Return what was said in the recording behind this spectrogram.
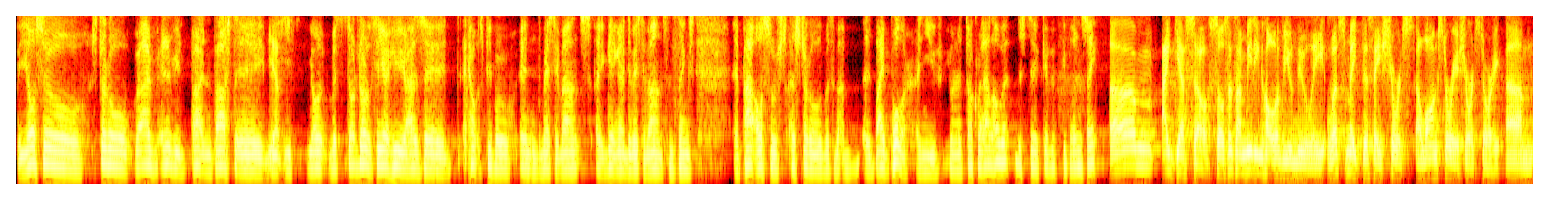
But you also struggle. I've interviewed Pat in the past. Uh, yes. You, you, with Dorothea, who has uh, helps people in domestic violence, uh, getting out of domestic violence and things. Uh, Pat also has struggled with bipolar, and you've, you want to talk about that a little bit, just to give people an insight. Um, I guess so. So since I'm meeting all of you newly, let's make this a short, a long story, a short story. Um,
